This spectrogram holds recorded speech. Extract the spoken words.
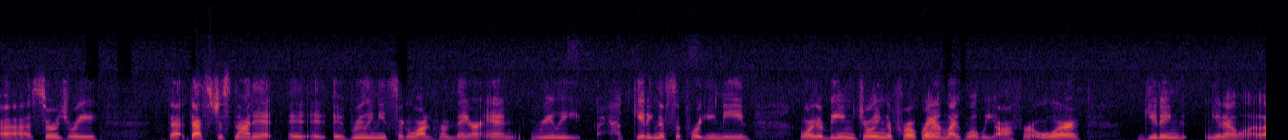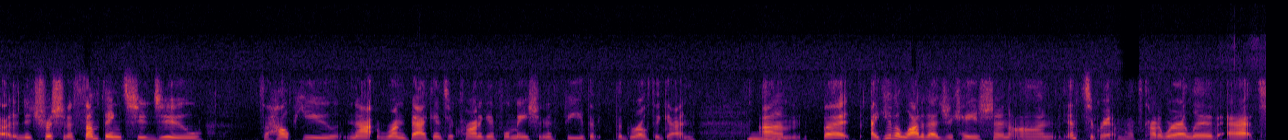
uh, surgery, that that's just not it. It, it. it really needs to go on from there and really getting the support you need, whether being joining a program like what we offer or getting, you know, a nutritionist, something to do to help you not run back into chronic inflammation and feed the, the growth again. mm. Um, but I give a lot of education on Instagram. That's kind of where I live at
